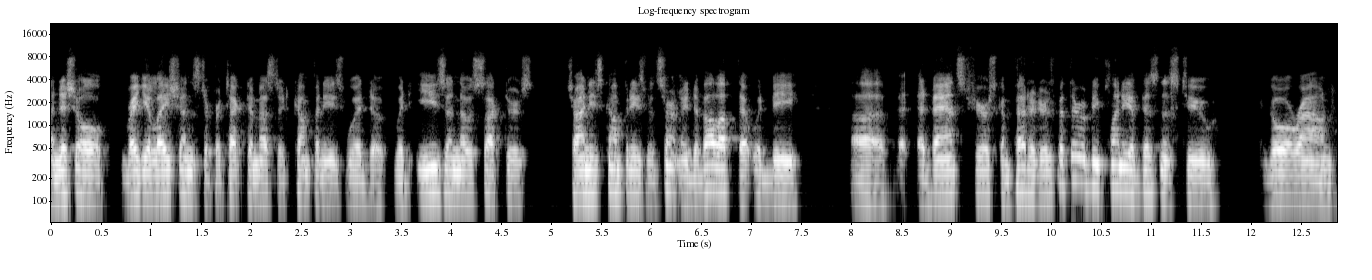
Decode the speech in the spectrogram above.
Initial regulations to protect domestic companies would, uh, would ease in those sectors. Chinese companies would certainly develop that would be uh, advanced, fierce competitors, but there would be plenty of business to go around.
